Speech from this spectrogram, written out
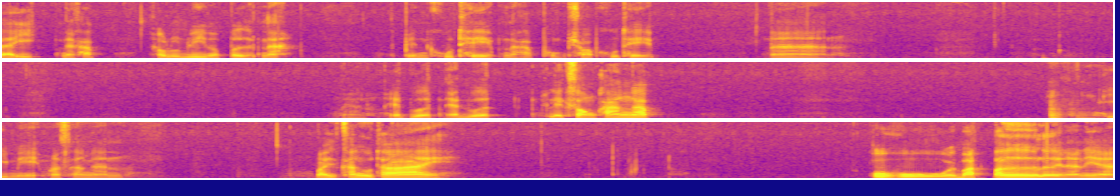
ได้อีกนะครับ เอารูบี้มาเปิดนะ เป็นคู่เทพนะครับ ผมชอบคู่เทพน่นเอ็ดเวิร์ดเอ็ดเวิร์ดเหล็กสองครั้งครับฮิเมะมาซะงั้นไปครั้งสุดท้าย โอ้โห บัตเตอร์เลยนะเนี่ย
